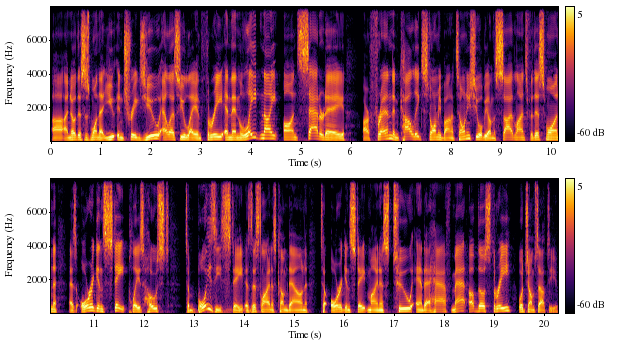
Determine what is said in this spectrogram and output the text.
I know this is one that you intrigues you. LSU lay in three, and then late night on Saturday. Our friend and colleague Stormy Buonantony, she will be on the sidelines for this one as Oregon State plays host to Boise State as this line has come down to Oregon State minus two and a half. Matt, of those three, what jumps out to you?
